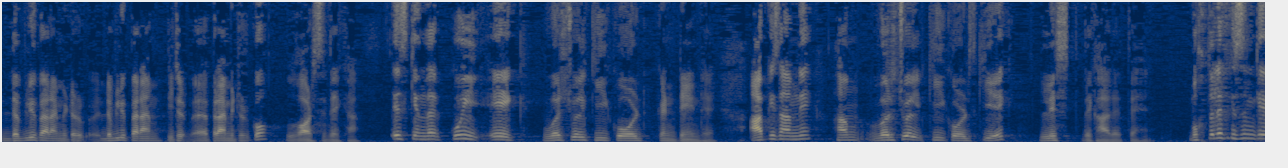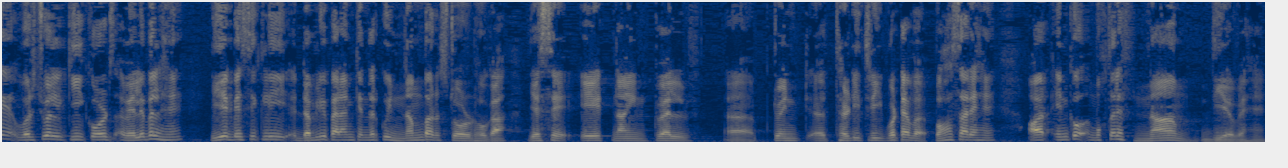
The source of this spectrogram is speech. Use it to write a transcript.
ڈبلو پیرامیٹر ڈبلو پیرامیٹر کو غور سے دیکھا۔ اس کے اندر کوئی ایک ورچوئل کی کوڈ کنٹینٹ ہے۔ آپ کے سامنے ہم ورچوئل کی کوڈ کی ایک لسٹ دکھا دیتے ہیں۔ مختلف قسم کے ورچوئل کی کوڈ اویلیبل ہیں۔ یہ بیسکلی ڈبلو پیرام کے اندر کوئی نمبر اسٹورڈ ہوگا، جیسے eight, nine, twelve thirty, three whatever بہت سارے ہیں اور ان کو مختلف نام دیے ہوئے ہیں۔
